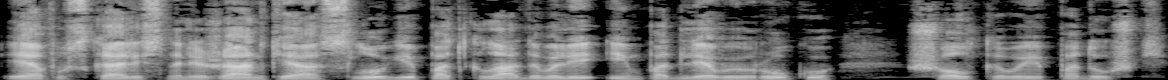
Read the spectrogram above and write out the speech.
и опускались на лежанки, а слуги подкладывали им под левую руку шелковые подушки.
